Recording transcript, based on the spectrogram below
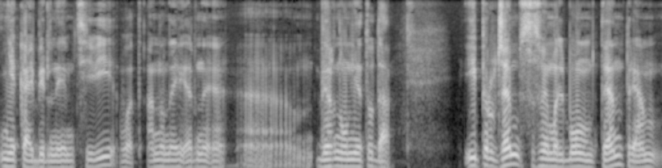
не кабельный MTV, вот, она, наверное, вернул мне туда. И Pearl Jam со своим альбомом Ten прям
